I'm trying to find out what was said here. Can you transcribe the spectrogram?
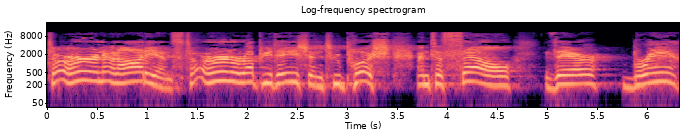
to earn an audience, to earn a reputation, to push and to sell their brand.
